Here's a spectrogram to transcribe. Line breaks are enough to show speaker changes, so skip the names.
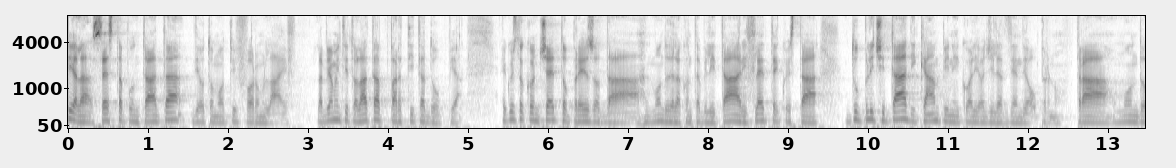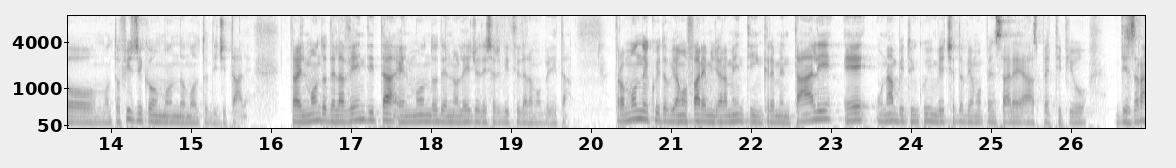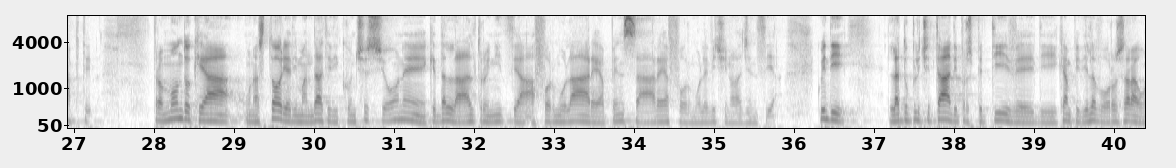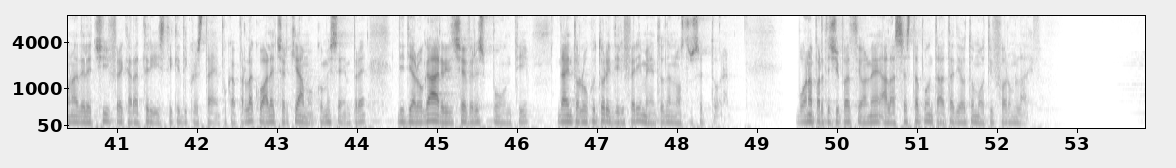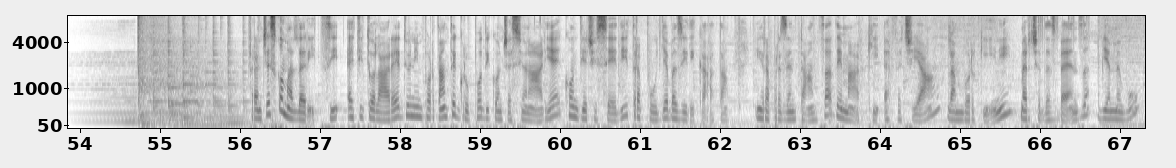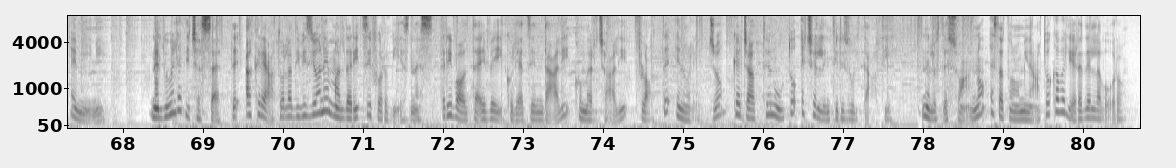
Benvenuti alla sesta puntata di Automotive Forum Live. L'abbiamo intitolata Partita doppia e questo concetto preso dal mondo della contabilità riflette questa duplicità di campi nei quali oggi le aziende operano, tra un mondo molto fisico e un mondo molto digitale, tra il mondo della vendita e il mondo del noleggio dei servizi della mobilità, tra un mondo in cui dobbiamo fare miglioramenti incrementali e un ambito in cui invece dobbiamo pensare a aspetti più disruptive tra un mondo che ha una storia di mandati di concessione e che dall'altro inizia a formulare, a pensare a formule vicino all'agenzia. Quindi la duplicità di prospettive e di campi di lavoro sarà una delle cifre caratteristiche di questa epoca, per la quale cerchiamo, come sempre, di dialogare e ricevere spunti da interlocutori di riferimento del nostro settore. Buona partecipazione alla sesta puntata di Automotive Forum Live.
Francesco Maldarizzi è titolare di un importante gruppo di concessionarie con 10 sedi tra Puglia e Basilicata, in rappresentanza dei marchi FCA, Lamborghini, Mercedes-Benz, BMW e Mini. Nel 2017 ha creato la divisione Maldarizzi for Business, rivolta ai veicoli aziendali, commerciali, flotte e noleggio, che ha già ottenuto eccellenti risultati. Nello stesso anno è stato nominato Cavaliere del Lavoro.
